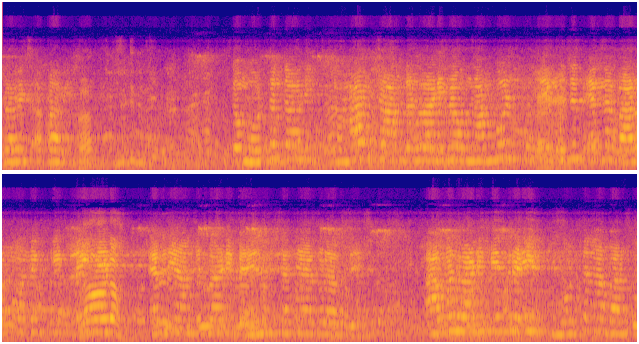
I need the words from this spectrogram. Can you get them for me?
પ્રવેશ અપાવીશું. તો મોટર ગામની તમામ જે આંગણવાડીના હું નામ બોલું એ મુજબ એમના બાળકો અને કીટ લઈને એમની આંગણવાડી બહેનો સાથે આગળ આવશે. આંગણવાડી કેન્દ્ર એક મોટલના બાળકો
